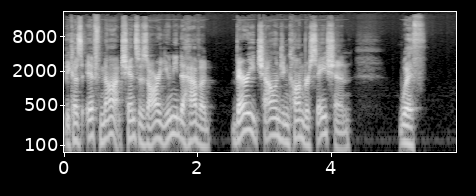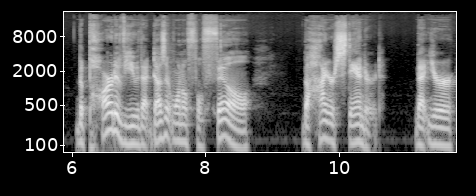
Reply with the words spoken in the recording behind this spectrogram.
Because if not, chances are you need to have a very challenging conversation with the part of you that doesn't want to fulfill the higher standard that you're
